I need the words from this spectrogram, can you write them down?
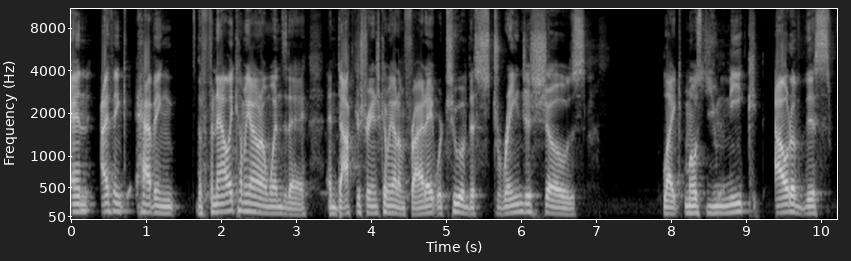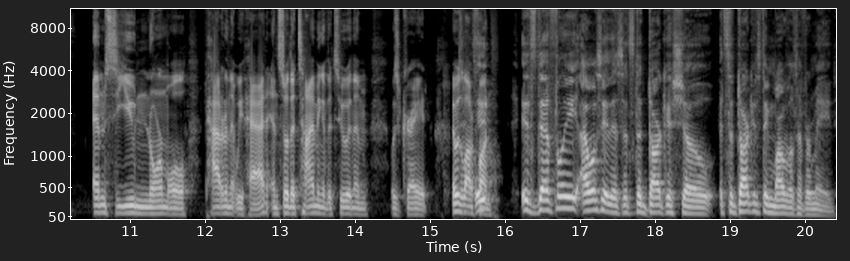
And I think having the finale coming out on Wednesday and Doctor Strange coming out on Friday were two of the strangest shows, like most unique out of this MCU normal pattern that we've had. And so the timing of the two of them was great. It was a lot of fun. It's definitely. I will say this: it's the darkest show. It's the darkest thing Marvel's ever made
